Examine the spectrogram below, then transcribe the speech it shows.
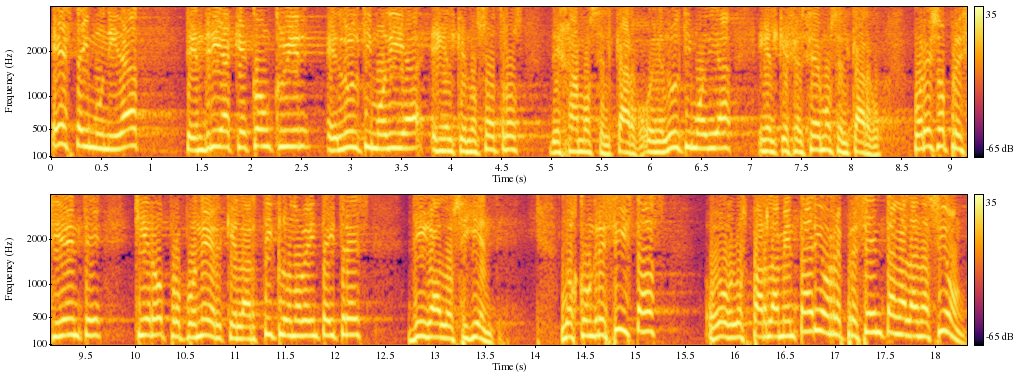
esta inmunidad tendría que concluir el último día en el que nosotros dejamos el cargo, o en el último día en el que ejercemos el cargo. Por eso, presidente, quiero proponer que el artículo 93 diga lo siguiente. Los congresistas o los parlamentarios representan a la nación,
